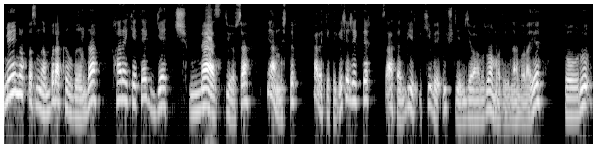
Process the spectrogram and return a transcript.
M noktasından bırakıldığında harekete geçmez diyorsa yanlıştır. Harekete geçecektir. Zaten 1, 2 ve 3 diye bir cevabımız olmadığından dolayı doğru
